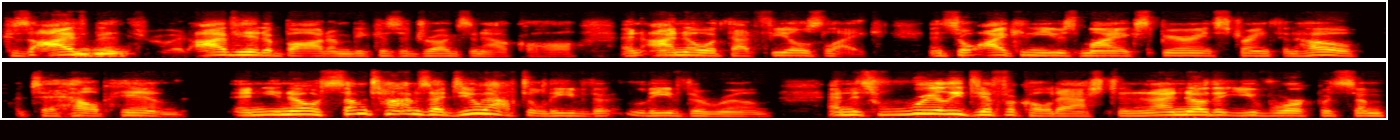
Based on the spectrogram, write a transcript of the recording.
because I've been through it. I've hit a bottom because of drugs and alcohol, and I know what that feels like. And so I can use my experience, strength, and hope to help him. And you know, sometimes I do have to leave the leave the room, and it's really difficult, Ashton. And I know that you've worked with some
